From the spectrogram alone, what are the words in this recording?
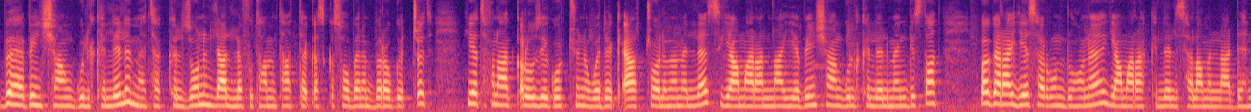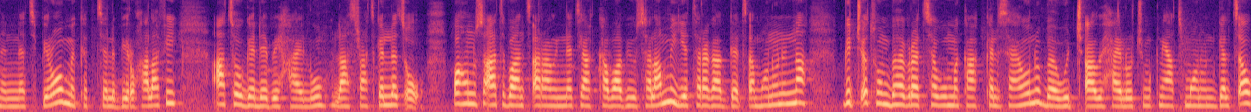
በቤንሻንጉል ክልል መተክል ዞን ላለፉት ዓመታት ተቀስቅሶ በነበረው ግጭት የተፈናቀሉ ዜጎችን ወደ ቀያቸው ለመመለስ የአማራና የቤንሻንጉል ክልል መንግስታት በጋራ እየሰሩ እንደሆነ የአማራ ክልል ሰላምና ደህንነት ቢሮ ምክትል ቢሮ ኃላፊ አቶ ገደቤ ኃይሉ ለአስራት ገለጹ። በአሁኑ ሰዓት በአንጻራዊነት የአካባቢው ሰላም እየተረጋገጠ መሆኑንና ግጭቱን በህብረተሰቡ መካከል ሳይሆን በውጫዊ ኃይሎች ምክንያት መሆኑን ገልጸው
